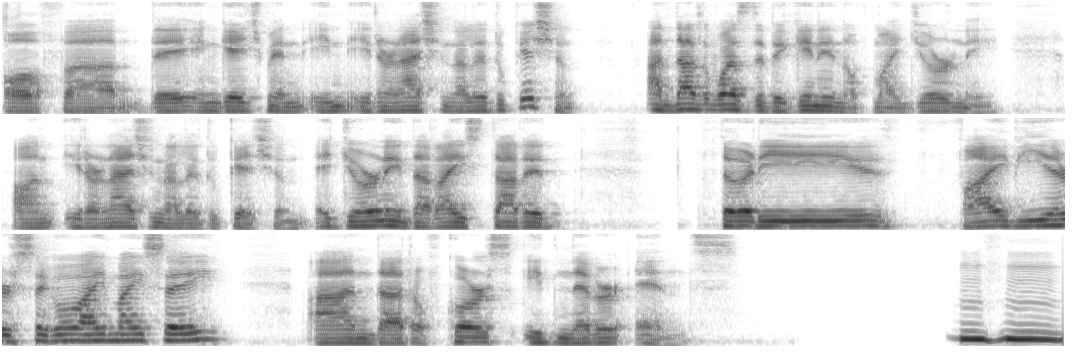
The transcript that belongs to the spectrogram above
of uh, the engagement in international education. And that was the beginning of my journey on international education, a journey that I started 35 years ago, I might say, and that, of course, it never ends. Mm-hmm.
